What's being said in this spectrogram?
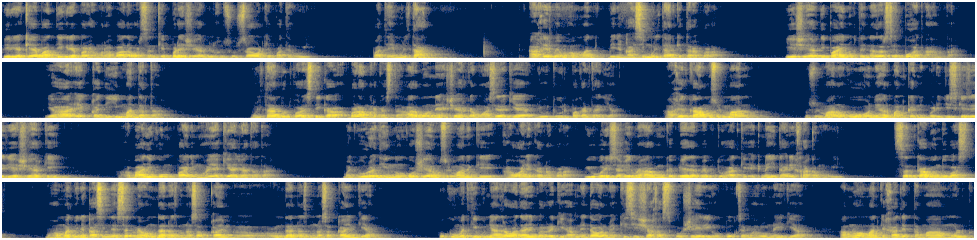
پھر یہ کے بعد دیگر برہمن آباد اور سندھ کے بڑے شہر بالخصوص راوڑ کے پاتھ ہوئی۔ پاتھ ملتان۔ آخر میں محمد بن قاسم ملتان کی طرف بڑھا۔ یہ شہر دفاعی نقطہ نظر سے بہت اہم تھا۔ یہاں ایک قدیم مندر تھا۔ ملتان بدھ پرستی کا بڑا مرکز تھا۔ عربوں نے شہر کا محاصرہ کیا جو طول پکڑتا گیا۔ آخر کار مسلمان، مسلمانوں کو وہ نہر بند کرنی پڑی، جس کے ذریعے شہر کی آبادی کو پانی مہیا کیا جاتا تھا۔ مجبور ہندوؤں کو شہر مسلمان کے حوالے کرنا پڑا۔ یوں بری صغیر میں عربوں کے پے در پہ فتوحات کی ایک نئی تاریخ رقم ہوئی۔ سن کا بندوبست۔ محمد بن قاسم نے سن میں عمدہ نظم و نصب قائم عمدہ نظم و نسق قائم کیا۔ حکومت کی بنیاد رواداری پر رکھی اپنے دور میں کسی شخص کو شہری حقوق سے محروم نہیں کیا۔ امن و امان کے خاطر تمام ملک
